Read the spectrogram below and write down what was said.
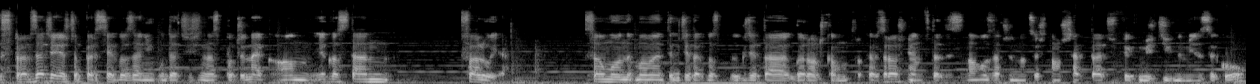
Sprawdzacie jeszcze Persiego, zanim udacie się na spoczynek. On, jego stan faluje. Są momenty, gdzie ta, gdzie ta gorączka mu trochę wzrośnie, on wtedy znowu zaczyna coś tam szeptać w jakimś dziwnym języku.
